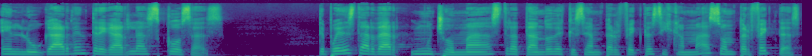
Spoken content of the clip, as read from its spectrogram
en lugar de entregar las cosas, te puedes tardar mucho más tratando de que sean perfectas y jamás son perfectas.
